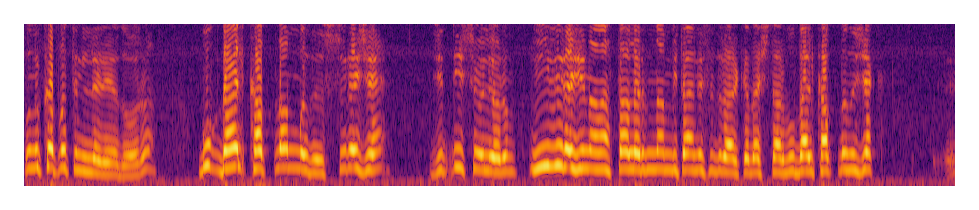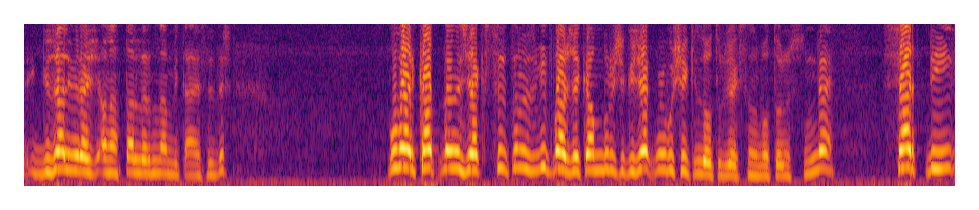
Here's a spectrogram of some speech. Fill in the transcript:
Bunu kapatın ileriye doğru. Bu bel katlanmadığı sürece ciddi söylüyorum iyi virajın anahtarlarından bir tanesidir arkadaşlar. Bu bel katlanacak. Güzel viraj anahtarlarından bir tanesidir. Bu bel katlanacak. Sırtınız bir parça kamburu çıkacak ve bu şekilde oturacaksınız motorun üstünde. Sert değil.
